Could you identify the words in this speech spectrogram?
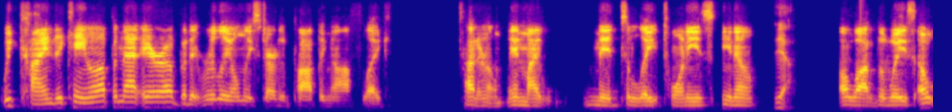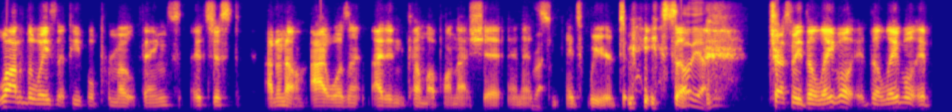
we kind of came up in that era but it really only started popping off like i don't know in my mid to late 20s you know? Yeah. a lot of the ways a lot of the ways that people promote things. It's just i don't know. I wasn't i didn't come up on that shit and it's it's weird to me so Oh yeah. Trust me, the label, the label, it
